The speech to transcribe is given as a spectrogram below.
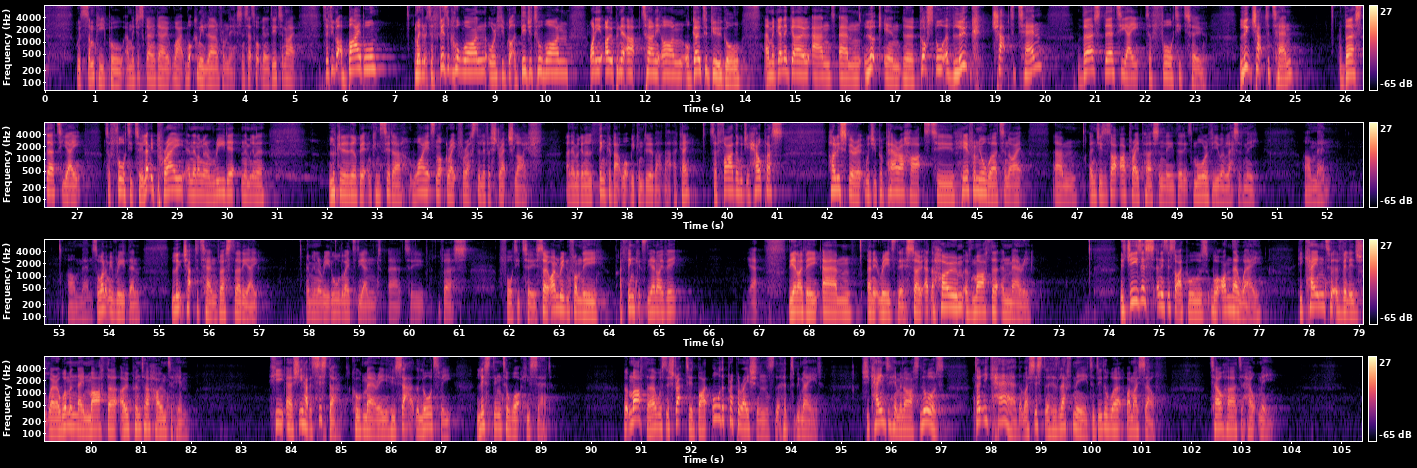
with some people, and we're just going to go, right, what can we learn from this? And so that's what we're going to do tonight. So if you've got a Bible, whether it's a physical one or if you've got a digital one, why don't you open it up, turn it on, or go to Google, and we're going to go and um, look in the Gospel of Luke, chapter 10, verse 38 to 42. Luke chapter 10, verse 38 to 42. Let me pray, and then I'm going to read it, and then we're going to look at it a little bit and consider why it's not great for us to live a stretched life. And then we're going to think about what we can do about that, okay? So, Father, would you help us? Holy Spirit, would you prepare our hearts to hear from your word tonight? Um, and Jesus, I, I pray personally that it's more of you and less of me. Amen. Amen. So, why don't we read then Luke chapter 10, verse 38, and we're going to read all the way to the end uh, to verse 42. So, I'm reading from the, I think it's the NIV. Yeah, the NIV. Um, and it reads this So, at the home of Martha and Mary, as Jesus and his disciples were on their way, he came to a village where a woman named Martha opened her home to him. He, uh, she had a sister called Mary who sat at the Lord's feet listening to what he said. But Martha was distracted by all the preparations that had to be made. She came to him and asked, Lord, don't you care that my sister has left me to do the work by myself? Tell her to help me.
